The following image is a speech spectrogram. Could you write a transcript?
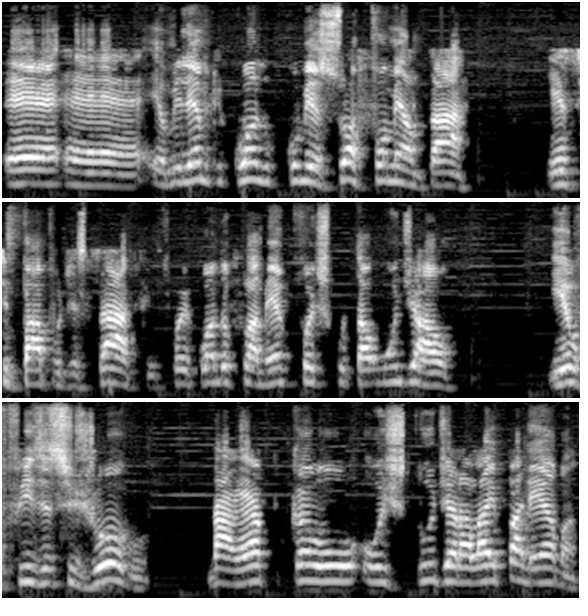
é, é, eu me lembro que quando começou a fomentar esse papo de SAF, foi quando o Flamengo foi disputar o Mundial. E eu fiz esse jogo, na época o, o estúdio era lá em Ipanema.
